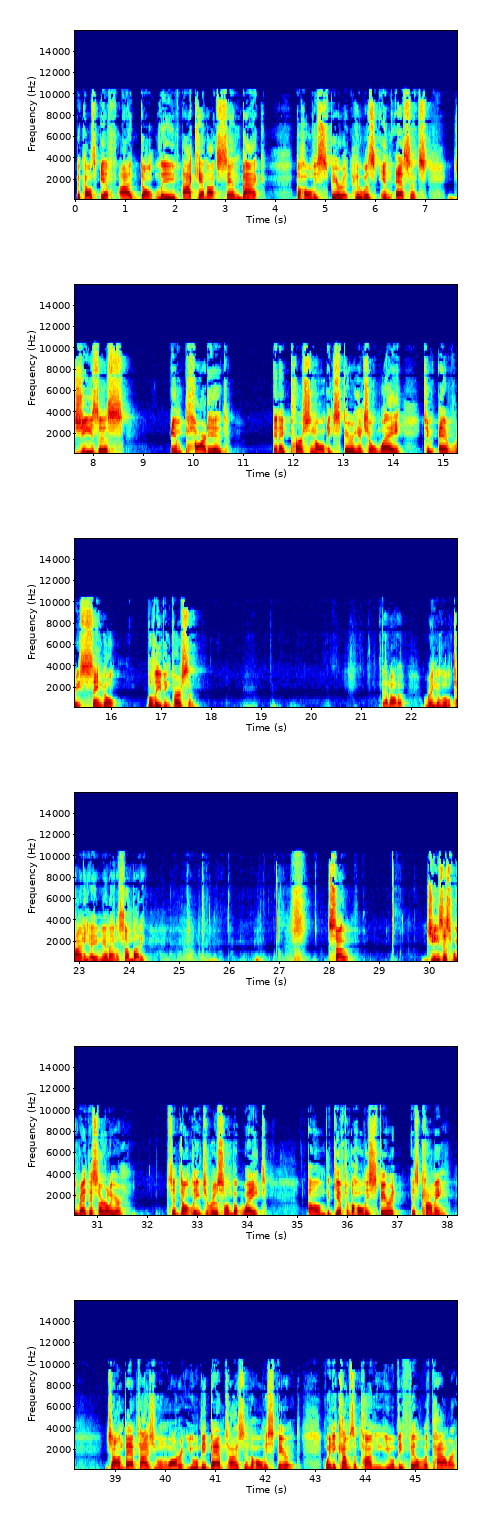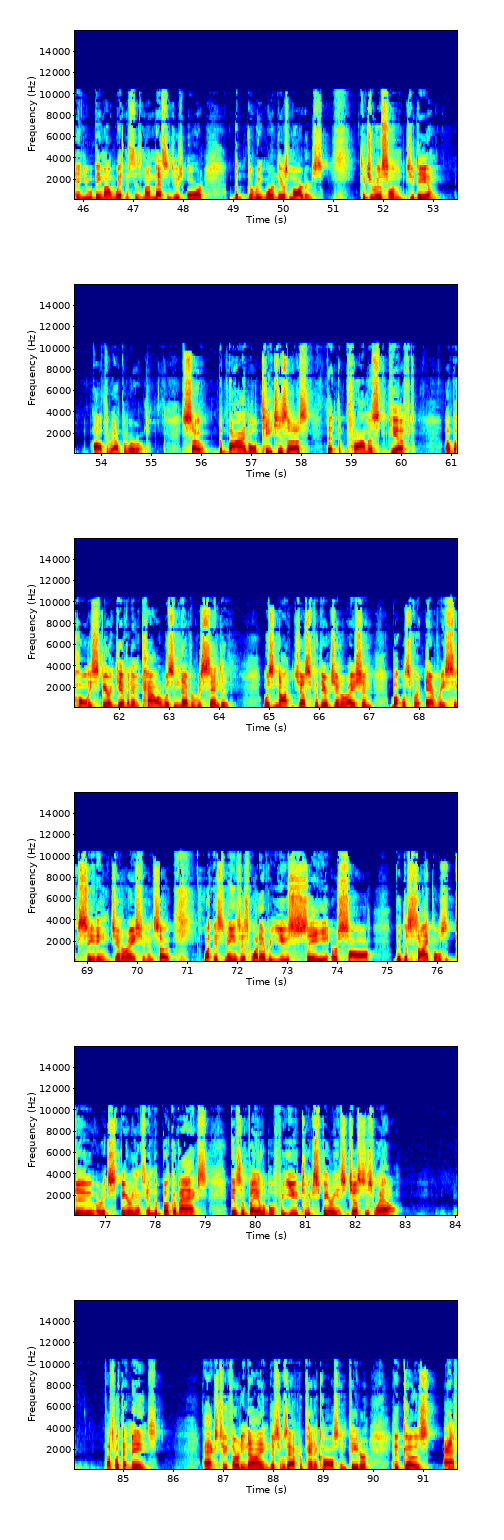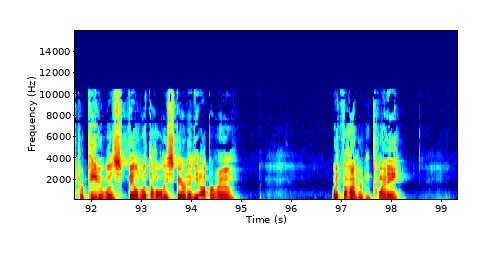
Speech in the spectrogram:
because if I don't leave, I cannot send back the Holy Spirit who was in essence Jesus imparted in a personal, experiential way to every single believing person. That ought to ring a little tiny amen out of somebody. So, Jesus, we read this earlier, said, Don't leave Jerusalem, but wait. Um, the gift of the Holy Spirit is coming. John baptized you in water. You will be baptized in the Holy Spirit. When he comes upon you, you will be filled with power and you will be my witnesses, my messengers, or the, the root word there's martyrs to Jerusalem, Judea, all throughout the world. So the Bible teaches us that the promised gift of the Holy Spirit given in power was never rescinded was not just for their generation, but was for every succeeding generation. And so what this means is whatever you see or saw the disciples do or experience in the book of Acts is available for you to experience just as well. That's what that means. Acts 2:39 this was after Pentecost and Peter who goes after Peter was filled with the Holy Spirit in the upper room with the 120,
